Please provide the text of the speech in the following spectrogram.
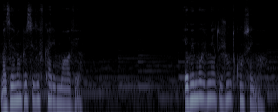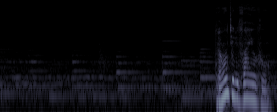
Mas eu não preciso ficar imóvel. Eu me movimento junto com o Senhor. Para onde Ele vai, eu vou.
